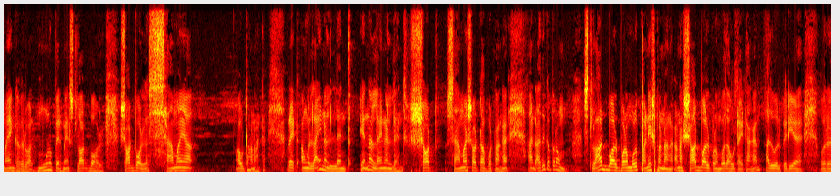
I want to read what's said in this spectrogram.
மயங்க் அகர்வால் மூணு பேருமே ஸ்லாட் பால் ஷார்ட் பாலில் செமையாக அவுட் ஆனாங்க. ரைட் அவங்க லைன் அண்ட் லென்த் என்ன லைன் அண்ட் லென்த் ஷார்ட் செம ஷார்ட்டாக போட்டாங்க. அண்ட் அதுக்கப்புறம் ஸ்லாட் பால் போடும்போது பனிஷ் பண்ணாங்க. ஆனால் ஷார்ட் பால் போடும்போது அவுட் ஆகிட்டாங்க அது ஒரு பெரிய ஒரு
